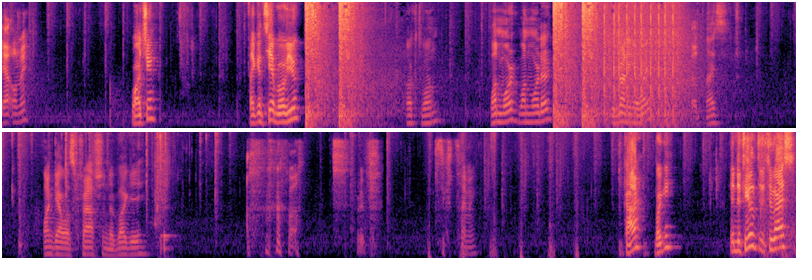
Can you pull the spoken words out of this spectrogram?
Yeah, on me. Watching? I can see above you. Knocked one. One more. One more there. He's running away. Good. Nice. One guy was crashing the buggy. well, rip. It's good timing. Car? Buggy? In the field, the two guys?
